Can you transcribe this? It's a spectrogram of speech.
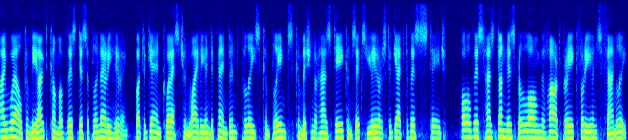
I welcome the outcome of this disciplinary hearing, but again question why the Independent Police Complaints Commissioner has taken six years to get to this stage. All this has done is prolong the heartbreak for Ian's family.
